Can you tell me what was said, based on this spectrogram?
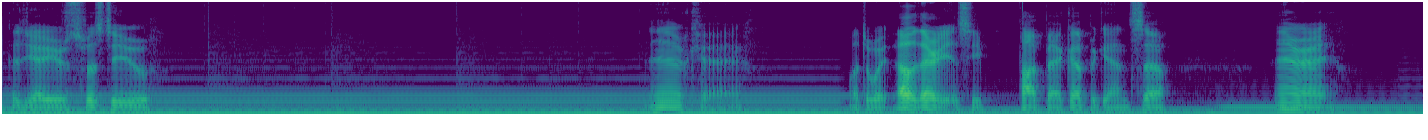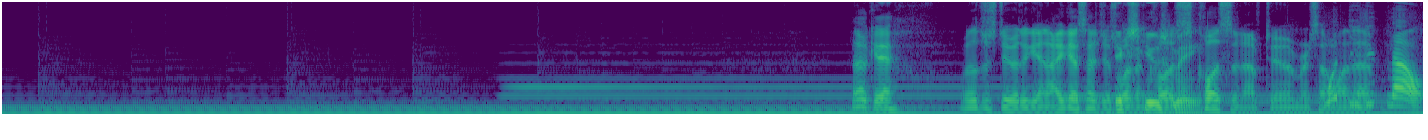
Because, yeah, you're supposed to. Okay. What to wait? Oh, there he is. He popped back up again. So, all Okay, we'll just do it again. I guess I just Excuse wasn't close, me. close enough to him or something What like that. it now?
